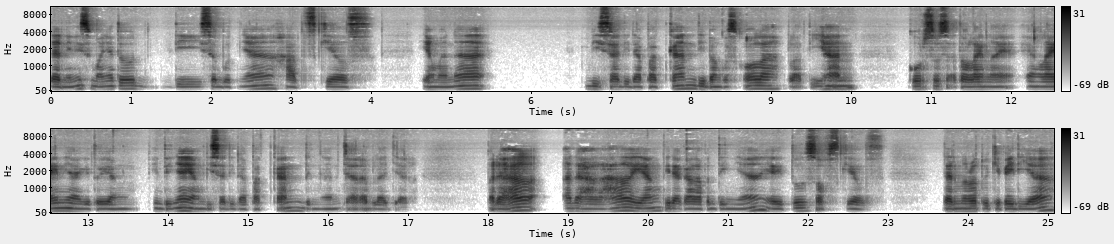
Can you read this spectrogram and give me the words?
Dan ini semuanya tuh disebutnya hard skills, yang mana bisa didapatkan di bangku sekolah, pelatihan, kursus atau lain-lain yang lainnya gitu yang intinya yang bisa didapatkan dengan cara belajar. Padahal ada hal-hal yang tidak kalah pentingnya yaitu soft skills. Dan menurut Wikipedia,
